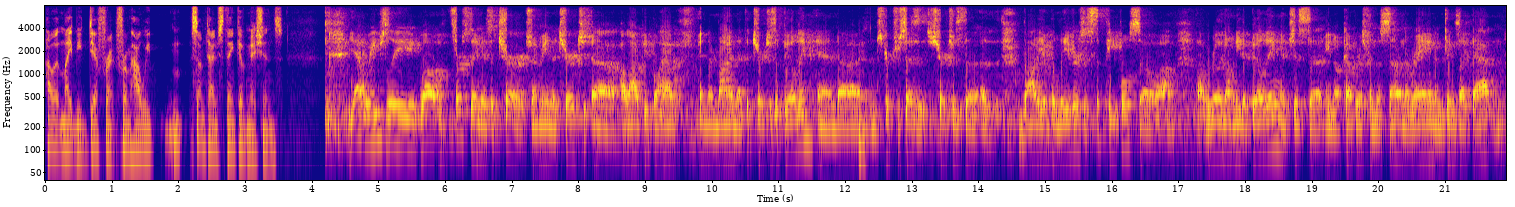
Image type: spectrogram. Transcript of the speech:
how it might be different from how we sometimes think of missions? Yeah, we usually, well, first thing is a church. I mean, the church, uh, a lot of people have in their mind that the church is a building, and, uh, and scripture says that the church is the uh, body of believers, it's the people. So um, uh, we really don't need a building. It just, uh, you know, covers from the sun and the rain and things like that, and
